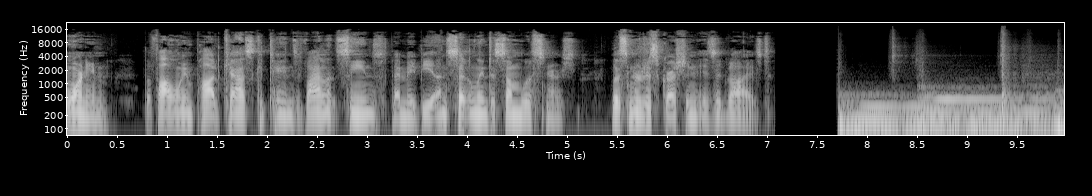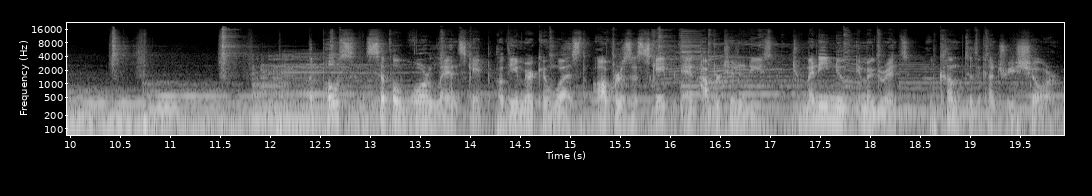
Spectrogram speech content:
Warning the following podcast contains violent scenes that may be unsettling to some listeners. Listener discretion is advised. The post Civil War landscape of the American West offers escape and opportunities to many new immigrants who come to the country's shore.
